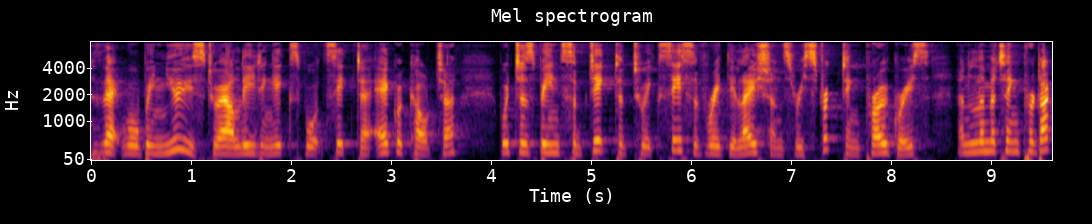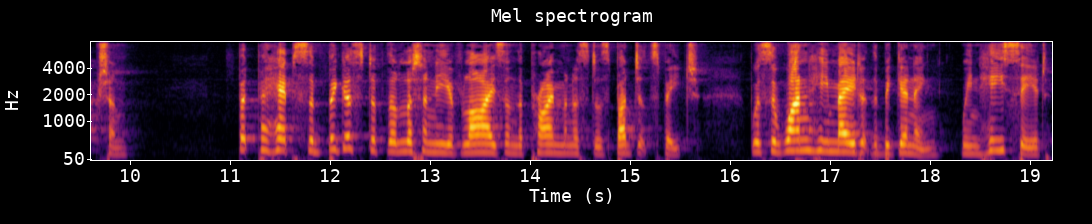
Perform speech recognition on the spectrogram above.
that will be news to our leading export sector, agriculture, which has been subjected to excessive regulations restricting progress and limiting production. But perhaps the biggest of the litany of lies in the Prime Minister's budget speech was the one he made at the beginning when he said,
